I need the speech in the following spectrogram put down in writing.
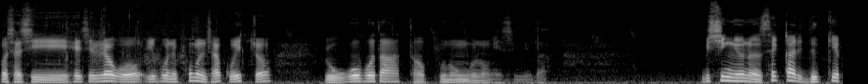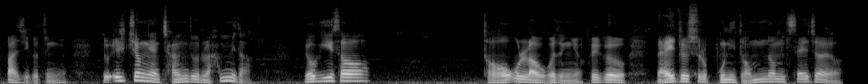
뽀샤시 해지려고 이분이 폼을 잡고 있죠. 요거보다 더 분홍분홍해집니다. 미싱류는 색깔이 늦게 빠지거든요. 요 일정량 장도를 합니다. 여기서 더 올라오거든요. 그리고 나이 들수록 분이 점점 세져요.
